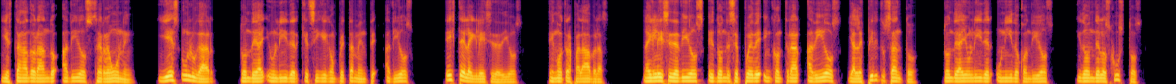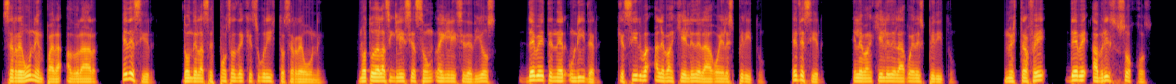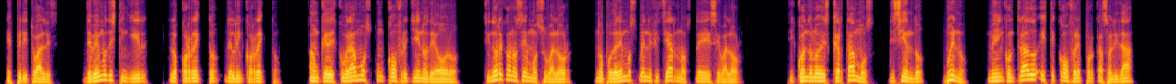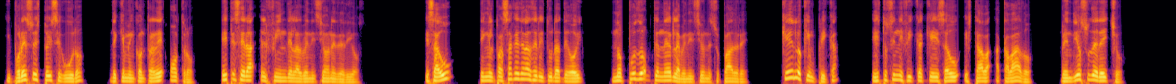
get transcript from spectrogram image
y están adorando a Dios se reúnen, y es un lugar donde hay un líder que sigue completamente a Dios. Esta es la iglesia de Dios. En otras palabras, la iglesia de Dios es donde se puede encontrar a Dios y al Espíritu Santo, donde hay un líder unido con Dios y donde los justos se reúnen para adorar, es decir, donde las esposas de Jesucristo se reúnen. No todas las iglesias son la iglesia de Dios. Debe tener un líder que sirva al Evangelio del agua y el Espíritu, es decir, el Evangelio del agua y el Espíritu. Nuestra fe debe abrir sus ojos espirituales. Debemos distinguir lo correcto de lo incorrecto. Aunque descubramos un cofre lleno de oro, si no reconocemos su valor, no podremos beneficiarnos de ese valor. Y cuando lo descartamos, diciendo, bueno, me he encontrado este cofre por casualidad y por eso estoy seguro de que me encontraré otro. Este será el fin de las bendiciones de Dios. Esaú, en el pasaje de las escrituras de hoy, no pudo obtener la bendición de su padre. ¿Qué es lo que implica? Esto significa que Esaú estaba acabado, vendió su derecho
